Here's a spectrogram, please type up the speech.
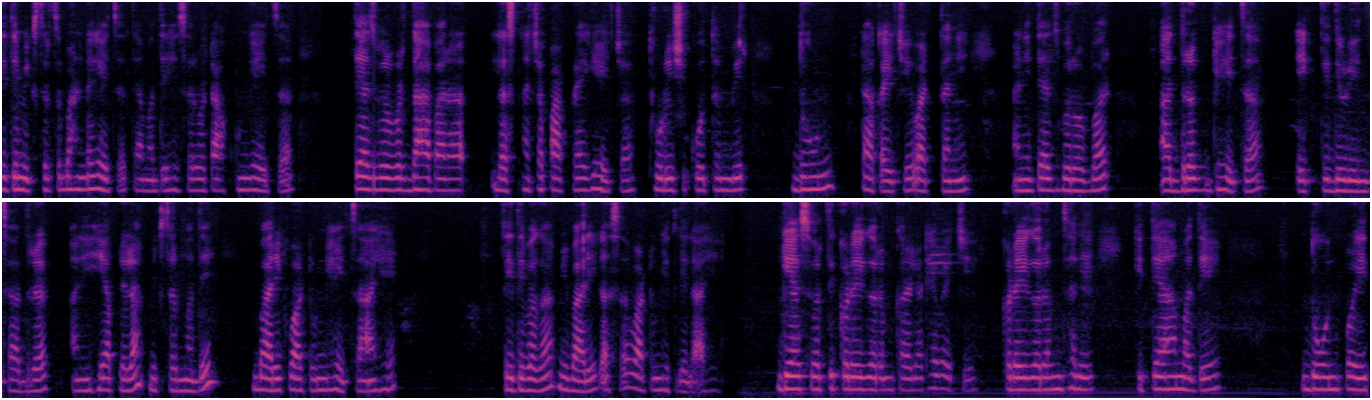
तिथे मिक्सरचं भांडं घ्यायचं त्यामध्ये हे सर्व टाकून घ्यायचं. त्याचबरोबर दहा बारा लसणाच्या पाकळ्या घ्यायच्या थोडीशी कोथिंबीर धुवून टाकायची वाटताना आणि त्याचबरोबर अद्रक घ्यायचा एक ते दीड इंच अद्रक आणि हे आपल्याला मिक्सरमध्ये बारीक वाटून घ्यायचं आहे. तर इथे बघा मी बारीक असं वाटून घेतलेलं आहे. गॅसवरती कढई गरम करायला ठेवायची. कढई गरम झाली की त्यामध्ये दोन पळी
